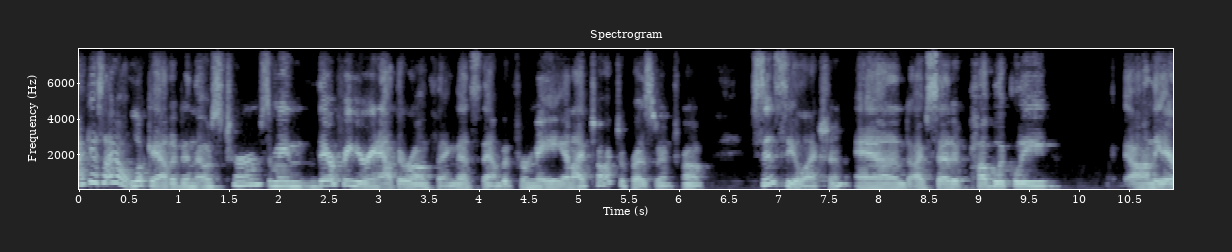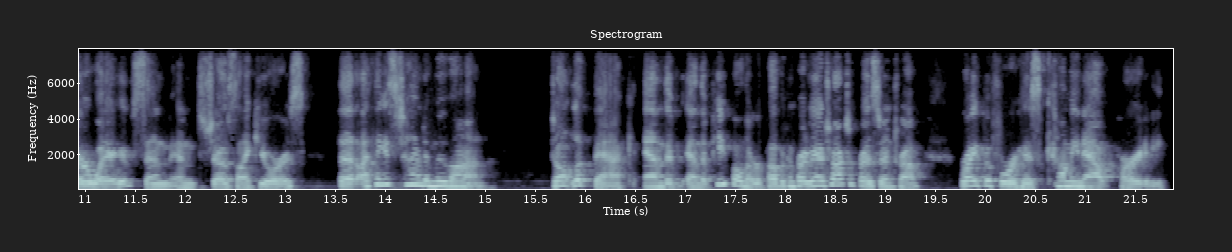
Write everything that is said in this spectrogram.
I, guess I don't look at it in those terms. I mean, they're figuring out their own thing. That's them. But for me, and I've talked to President Trump since the election, and I've said it publicly on the airwaves and, and shows like yours that I think it's time to move on. Don't look back. And the and the people in the Republican Party. I talked to President Trump right before his coming out party.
